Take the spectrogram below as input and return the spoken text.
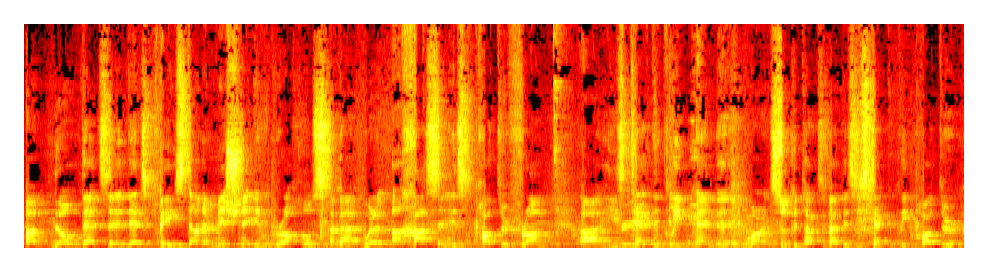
Um, no, that's a, that's based on a Mishnah in Brachos about what a chasen is patur from. Uh, he's technically, and the Gemara in Sukkah talks about this. He's technically patur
